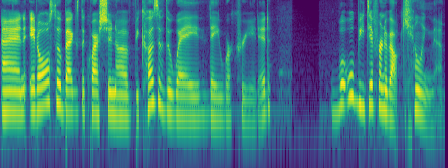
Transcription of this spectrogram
And it also begs the question of because of the way they were created, what will be different about killing them?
